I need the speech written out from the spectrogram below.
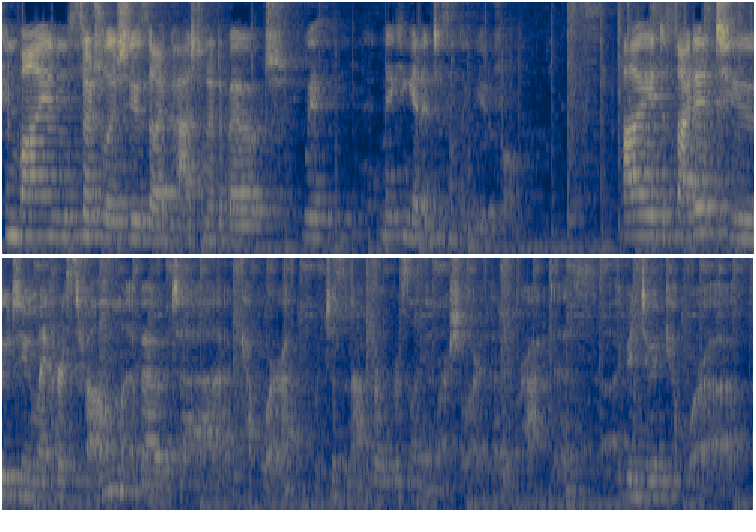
combine social issues that I'm passionate about with making it into something beautiful. I decided to do my first film about uh, capoeira, which is an Afro-Brazilian martial art that I practice. I've been doing capoeira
